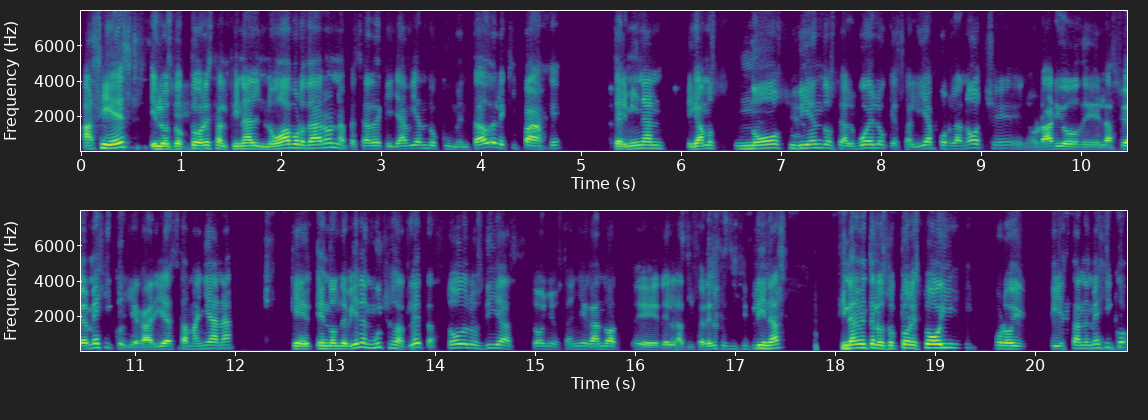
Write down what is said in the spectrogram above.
Así es, y los doctores al final no abordaron, a pesar de que ya habían documentado el equipaje, terminan, digamos, no subiéndose al vuelo que salía por la noche en horario de la Ciudad de México, llegaría esta mañana, que en donde vienen muchos atletas, todos los días, Toño, están llegando eh, de las diferentes disciplinas. Finalmente los doctores hoy por hoy están en México,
